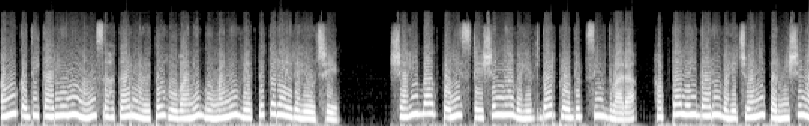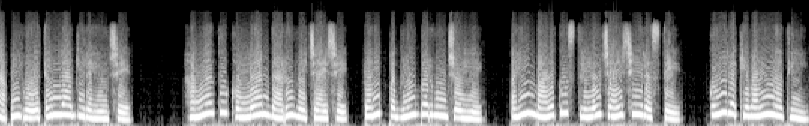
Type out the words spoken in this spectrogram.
અમુક અધિકારીઓનો મૌન સહકાર મળતો હોવાનો ગુમાનો વ્યક્ત કરાઈ રહ્યો છે. શાહીબાગ પોલીસ સ્ટેશનના વહીવટદાર પ્રદીપસિંહ દ્વારા હપ્તા લઈ દારૂ વહેંચવાની પરમિશન આપી હોય તેમ લાગી રહ્યું છે. હમણાં તો ખુલ્લેઆમ દારૂ વેચાય છે. કંઈક પગલું ભરવું જોઈએ. અહીં બાળકો સ્ત્રીઓ જાય છે રસ્તે. કોઈ રખેવાયું નથી.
